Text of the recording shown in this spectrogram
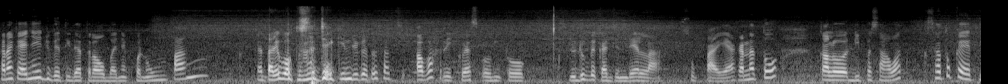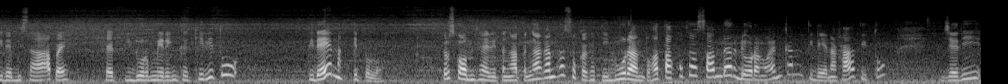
karena kayaknya juga tidak terlalu banyak penumpang. Dan tadi waktu saya check-in juga tuh saya apa request untuk duduk dekat jendela supaya karena tuh kalau di pesawat saya tuh kayak tidak bisa apa ya kayak tidur miring ke kiri tuh tidak enak gitu loh. Terus kalau misalnya di tengah-tengah kan saya suka ketiduran tuh, saya takut saya sandar di orang lain kan tidak enak hati tuh. Jadi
